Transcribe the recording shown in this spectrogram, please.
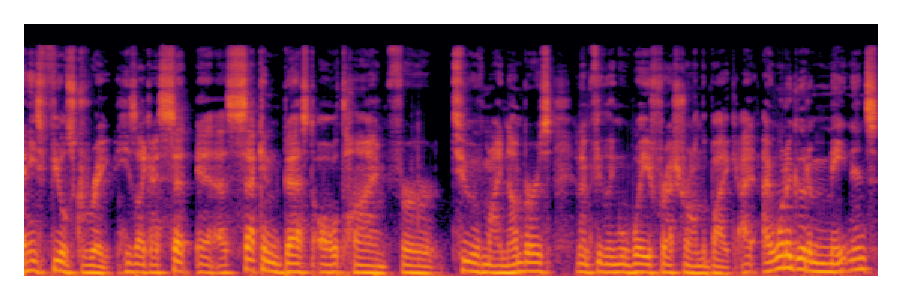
and he feels great. He's like, I set a second best all time for two of my numbers, and I'm feeling way fresher on the bike. I, I want to go to maintenance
